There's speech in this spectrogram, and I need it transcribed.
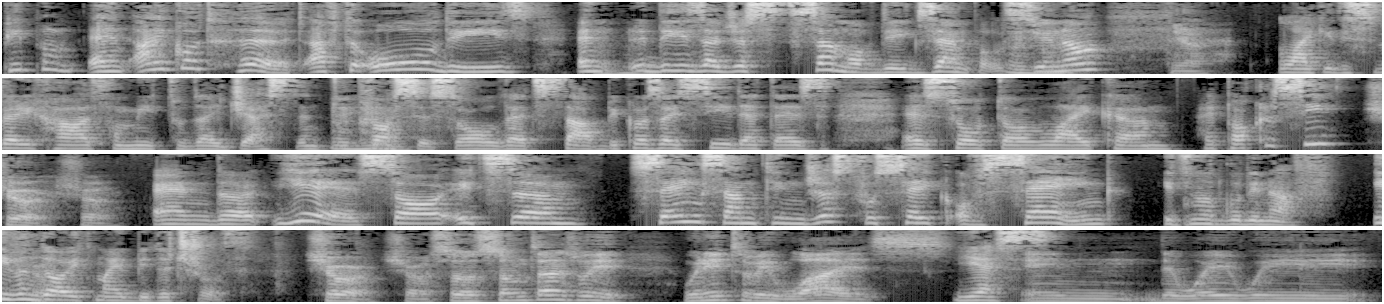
people and I got hurt after all these and these are just some of the examples, you know? Yeah. like it is very hard for me to digest and to process all that stuff because I see that as, as sort of like, um, hypocrisy. Sure, sure. And, uh, yeah, so it's, um, saying something just for sake of saying it's not good enough, even though it might be the truth. Sure, sure. So sometimes we we need to be wise Yes. in the way we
